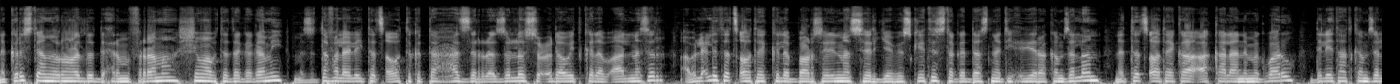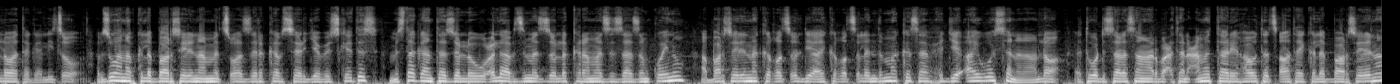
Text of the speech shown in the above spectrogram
ንክርስቲያኖ ሮናልዶ ድሕሪ ምፍራማ ሽማ ብተደጋጋሚ ምስ ዝተፈላለዩ ተፃወቲ ክተሓሓዝ ዝረአ ዘሎ ስዑዳዊት ክለብ ኣልነስር ኣብ ልዕሊ ተፃዋታይ ክለብ ባርሴሎና ሴርጅ ቡስኬትስ ተገዳስነት ይሕዲራ ከም ዘላን ነቲ ተፃዋታይ ከዓ ኣካላ ንምግባሩ ድሌታት ከም ዘለዋ ተገሊጹ ኣብዚ እዋን ኣብ ክለብ ባርሴሎና ምፅዋት ዝርከብ ሴርጅ ቡስኬትስ ምስታ ጋንታ ዘሎ ውዕሎ ኣብ ዝመፅእ ዘሎ ክረማ ዝዛዘም ኮይኑ ኣብ ባርሴሎና ክቕፅል ዲ ኣይክቕፅልን ድማ ክሳብ ሕጂ ኣይወሰነን ኣሎ እቲ ወዲ 34 ዓመት ታሪኻዊ ተፃዋታይ ክለብ ባርሴሎና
